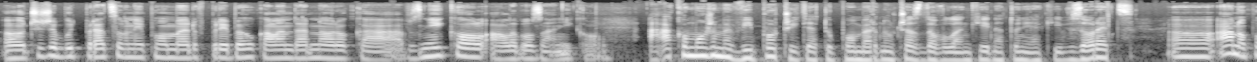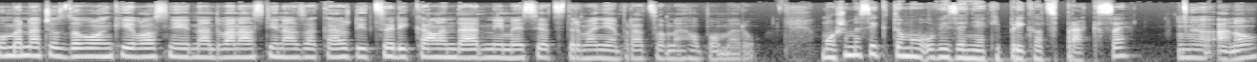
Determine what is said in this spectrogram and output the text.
čiže buď pracovný pomer v priebehu kalendárneho roka vznikol alebo zanikol. A ako môžeme vypočítať tú pomernú časť dovolenky? Na to nejaký vzorec? Uh, áno, pomerná časť dovolenky je vlastne jedna dvanástina za každý celý kalendárny mesiac trvania pracovného pomeru. Môžeme si k tomu uvieť nejaký príklad z praxe? Áno.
